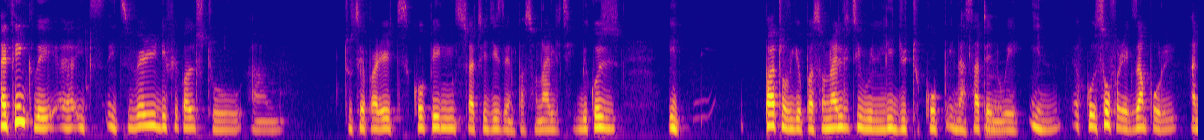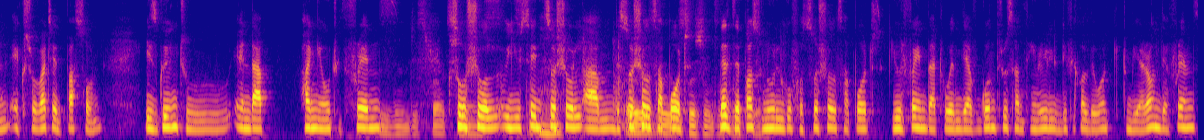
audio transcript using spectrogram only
I think they, uh, it's it's very difficult to um, to separate coping strategies and personality because it part of your personality will lead you to cope in a certain way. In so, for example, an extroverted person is going to end up hanging out with friends, social. You said social, um, the social support. social That's the support, person who will go for social support. You'll find that when they have gone through something really difficult, they want to be around their friends.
